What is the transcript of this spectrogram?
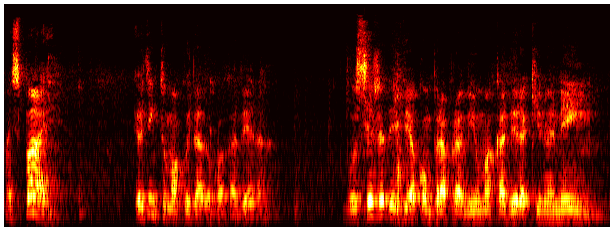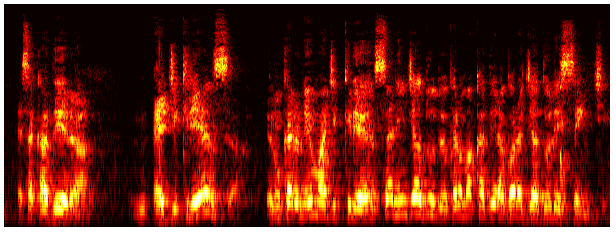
Mas pai, eu tenho que tomar cuidado com a cadeira? Você já devia comprar para mim uma cadeira que não é nem. Essa cadeira é de criança. Eu não quero nem uma de criança nem de adulto. Eu quero uma cadeira agora de adolescente.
